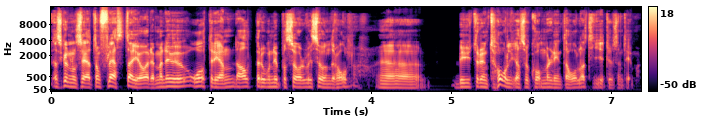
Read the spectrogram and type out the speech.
jag skulle nog säga att de flesta gör det, men det är återigen allt beroende på service och underhåll. Eh, byter du inte olja så kommer den inte hålla 10 000 timmar.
